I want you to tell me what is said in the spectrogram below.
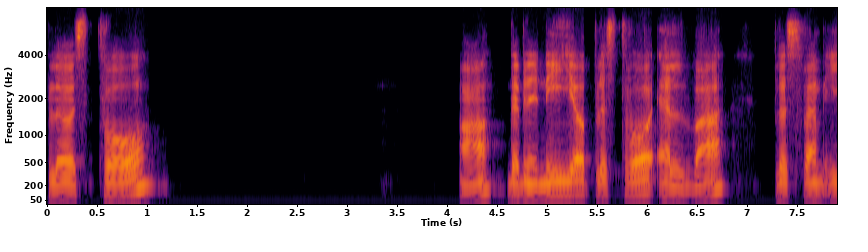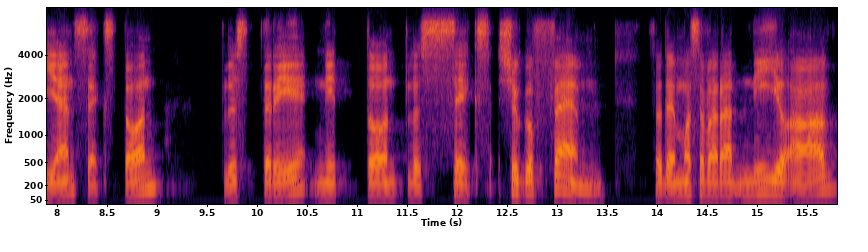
plus två. Ja, det blir nio plus 2, 11. Plus fem igen, 16. Plus 3, 19 plus 6, 25. Så det måste vara nio av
